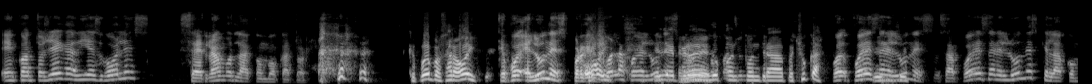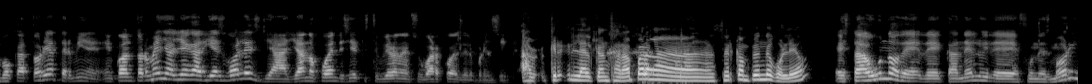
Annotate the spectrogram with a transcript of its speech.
En cuanto llega a diez goles, cerramos la convocatoria. que puede pasar hoy. Que puede, el lunes, porque hoy. la juega el lunes. contra Pachuca. puede, ser el lunes, o sea, puede ser el lunes que la convocatoria termine. En cuanto Ormeño llega a 10 goles, ya, ya no pueden decir que estuvieron en su barco desde el principio. ¿Le alcanzará para ser campeón de goleo? Está uno de, Canelo y de Funes Mori,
